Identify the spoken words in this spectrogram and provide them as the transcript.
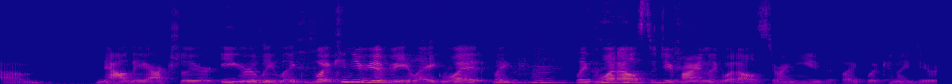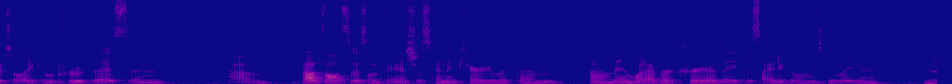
um, now they actually are eagerly like, what can you give me? Like, what, like, like what else did you find? Like, what else do I need? Like, what can I do to like improve this? And um, that's also something that's just going to carry with them um, in whatever career they decide to go into later. Yeah.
